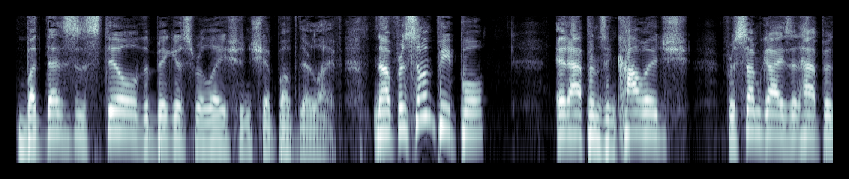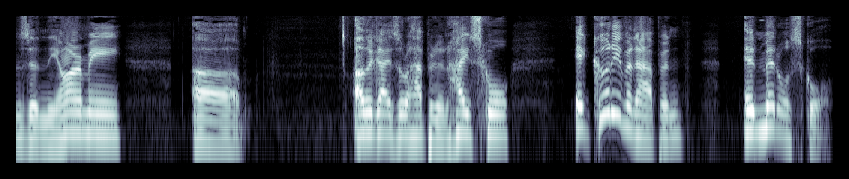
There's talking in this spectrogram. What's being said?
But this is still the biggest relationship of their life. Now, for some people, it happens in college. For some guys, it happens in the army. Uh, other guys, it'll happen in high school. It could even happen in middle school,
